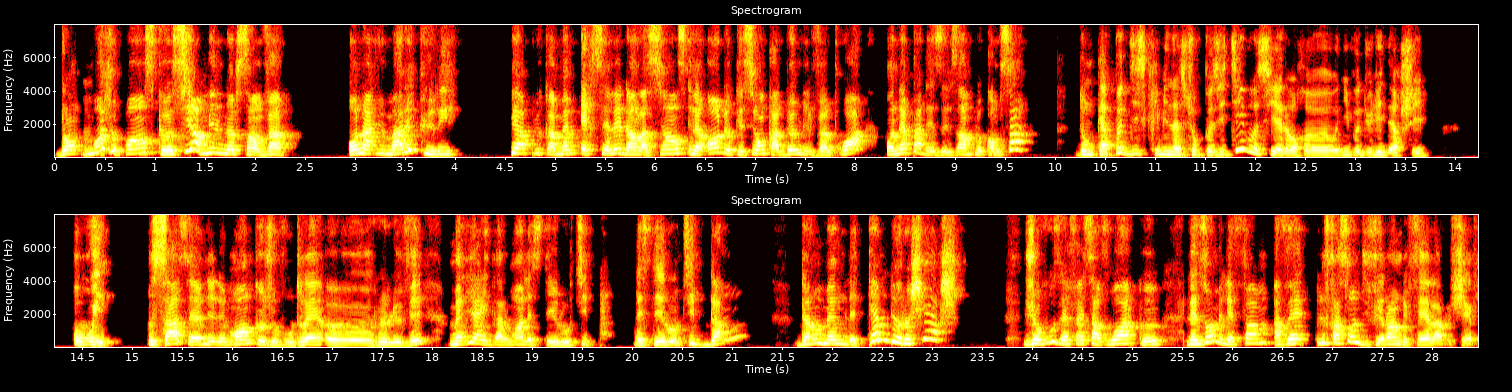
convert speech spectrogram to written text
Donc, mm. moi, je pense que si en 1920, on a eu Marie Curie qui a pu quand même exceller dans la science, il est hors de question qu'en 2023, on n'ait pas des exemples comme ça. Donc, un peu de discrimination positive aussi, alors, euh, au niveau du leadership. Oui, ça, c'est un élément que je voudrais relever. Mais il y a également les stéréotypes. Les stéréotypes dans, dans même les thèmes de recherche je vous ai fait savoir que les hommes et les femmes avaient une façon différente de faire la recherche.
